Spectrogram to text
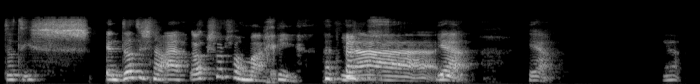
Dat is, en dat is nou eigenlijk ook een soort van magie. Ja, Ja, ja. Ja. Ja.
